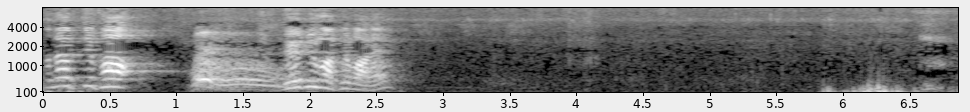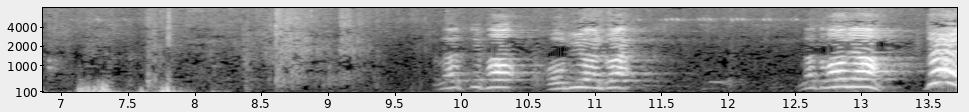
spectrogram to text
သနတ်တစ်ဖလေးပြုမှာဖြစ်ပါတယ်သနတ်တစ်ဖဘုံပြုရန်အတွက်လက်သမားများတဲ့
